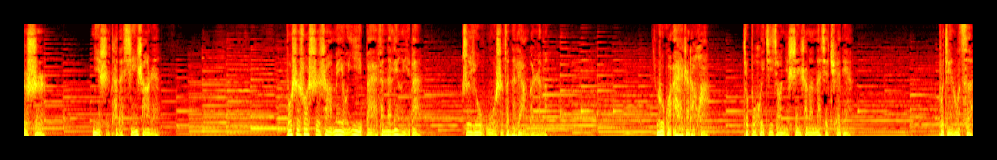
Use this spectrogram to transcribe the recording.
只是你是他的心上人。不是说世上没有一百分的另一半，只有五十分的两个人吗？如果爱着的话，就不会计较你身上的那些缺点。不仅如此，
